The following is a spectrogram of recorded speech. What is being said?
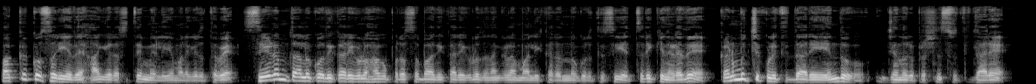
ಪಕ್ಕಕ್ಕೂ ಸರಿಯದೆ ಹಾಗೆ ರಸ್ತೆ ಮೇಲೆಯೇ ಮಲಗಿರುತ್ತವೆ. ಸೇಡಂ ತಾಲೂಕು ಅಧಿಕಾರಿಗಳು ಹಾಗೂ ಪುರಸಭಾ ಅಧಿಕಾರಿಗಳು ದನಗಳ ಮಾಲೀಕರನ್ನು ಗುರುತಿಸಿ ಎಚ್ಚರಿಕೆ ನೀಡದೆ ಕಣ್ಮುಚ್ಚಿ ಕುಳಿತಿದ್ದಾರೆ ಎಂದು ಜನರು ಪ್ರಶ್ನಿಸುತ್ತಿದ್ದಾರೆ.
